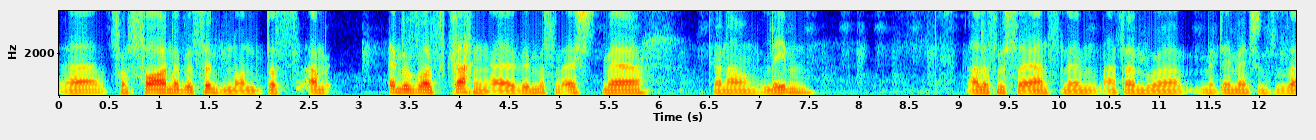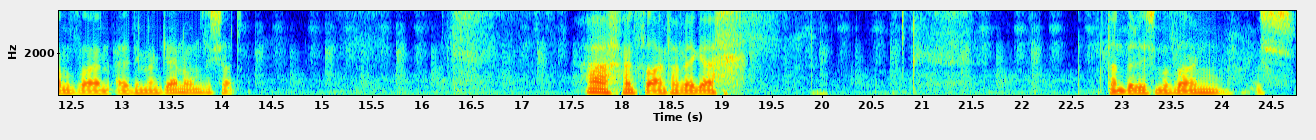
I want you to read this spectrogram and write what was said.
Äh, von vorne bis hinten. Und das am Ende soll es krachen. Äh, wir müssen echt mehr, keine Ahnung, leben, alles nicht so ernst nehmen, einfach nur mit den Menschen zusammen sein, die man gerne um sich hat. Ach, wenn es so einfach wäre, gell. Dann würde ich mal sagen, ich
